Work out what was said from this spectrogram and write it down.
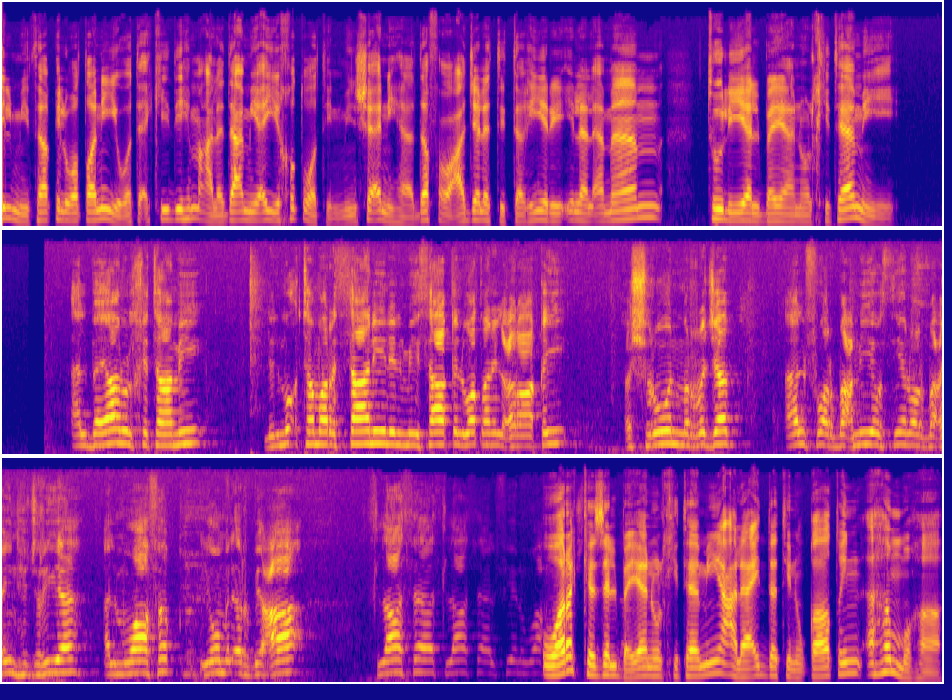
الميثاق الوطني وتأكيدهم على دعم أي خطوة من شأنها دفع عجلة التغيير إلى الأمام تلي البيان الختامي. البيان الختامي للمؤتمر الثاني للميثاق الوطني العراقي 20 من رجب 1442 هجرية الموافق يوم الأربعاء وركز البيان الختامي على عدة نقاط أهمها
